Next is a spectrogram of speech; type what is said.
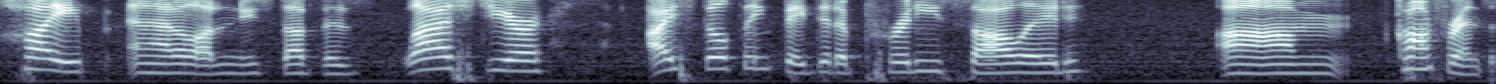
hype and had a lot of new stuff as last year, I still think they did a pretty solid um, conference,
